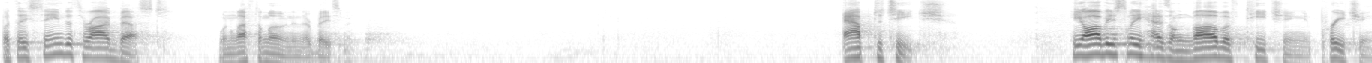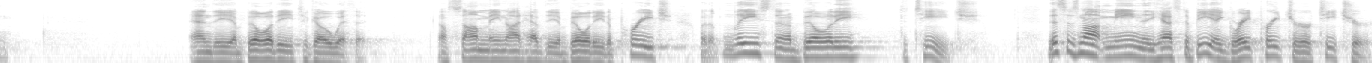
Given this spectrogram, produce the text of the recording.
but they seem to thrive best when left alone in their basement. Apt to teach. He obviously has a love of teaching and preaching and the ability to go with it. Now, some may not have the ability to preach, but at least an ability to teach. This does not mean that he has to be a great preacher or teacher,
